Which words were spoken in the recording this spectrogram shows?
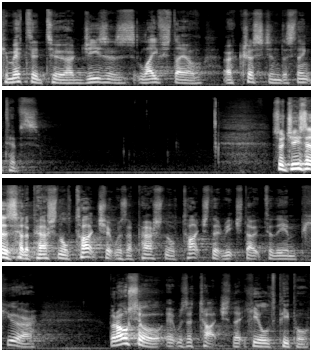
committed to our Jesus lifestyle, our Christian distinctives. So Jesus had a personal touch. It was a personal touch that reached out to the impure, but also it was a touch that healed people.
